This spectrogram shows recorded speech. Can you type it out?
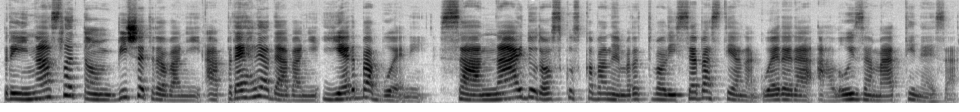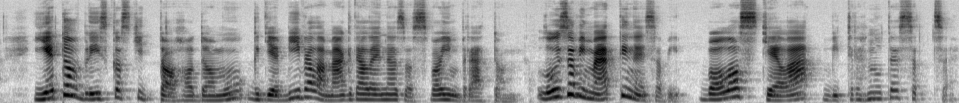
Pri následnom vyšetrovaní a prehľadávaní Yerba Bueny sa nájdu rozkuskované mŕtvoly Sebastiana Guerrera a Luisa Martineza. Je to v blízkosti toho domu, kde bývala Magdalena so svojim bratom. Luisovi Martinezovi bolo z tela vytrhnuté srdce.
